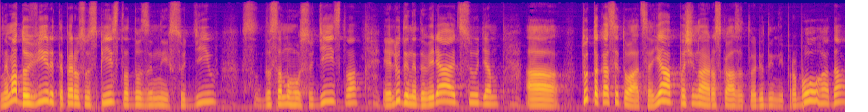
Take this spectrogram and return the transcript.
Нема довіри тепер у суспільства до земних суддів, до самого суддійства. Е, Люди не довіряють суддям. А тут така ситуація. Я починаю розказувати людині про Бога. Да?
